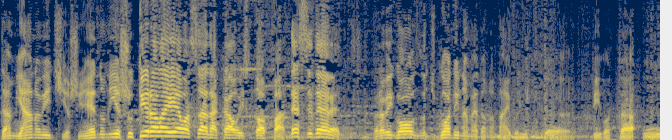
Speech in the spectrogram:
Damjanović, još jednom nije šutirala i evo sada kao i stopa. 10-9, prvi gol, godinama jedan od najboljih e, pivota u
